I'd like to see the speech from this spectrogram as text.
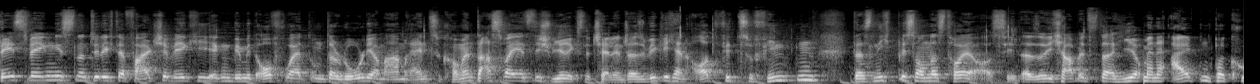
Deswegen ist natürlich der falsche Weg hier irgendwie mit Off-White und der Rolli am Arm reinzukommen. Das war jetzt die schwierigste Challenge. Also wirklich ein Outfit zu finden, das nicht besonders teuer aussieht. Also ich habe jetzt da hier meine alten Parkour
